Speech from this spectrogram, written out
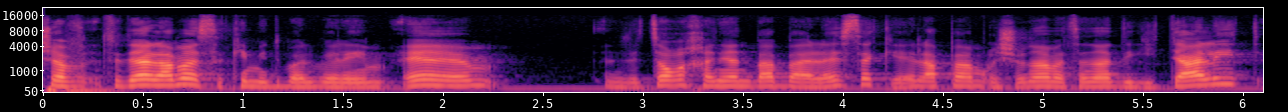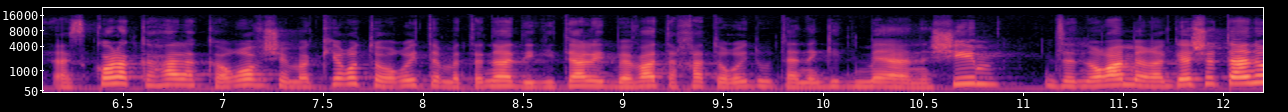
עכשיו, אתה יודע למה עסקים מתבלבלים? הם, לצורך העניין בא בעל עסק, העלה פעם ראשונה מתנה דיגיטלית, אז כל הקהל הקרוב שמכיר אותו הוריד את המתנה הדיגיטלית בבת אחת, הורידו אותה נגיד 100 אנשים, זה נורא מרגש אותנו,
